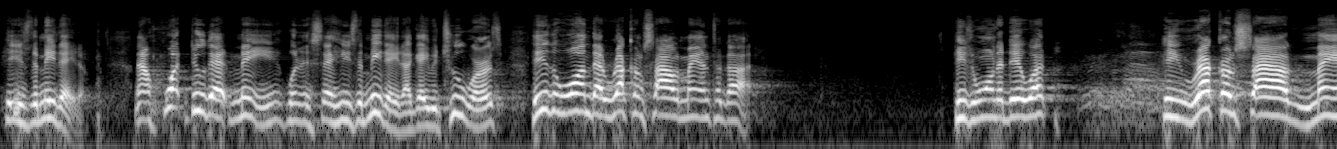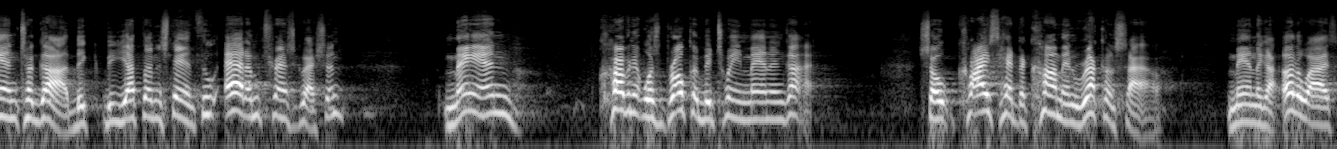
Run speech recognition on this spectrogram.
He is the mediator. Now, what do that mean when it says he's the mediator? I gave you two words. He's the one that reconciled man to God. He's the one that did what? He reconciled man to God. You have to understand, through Adam's transgression, man, covenant was broken between man and God. So Christ had to come and reconcile man to God. Otherwise,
